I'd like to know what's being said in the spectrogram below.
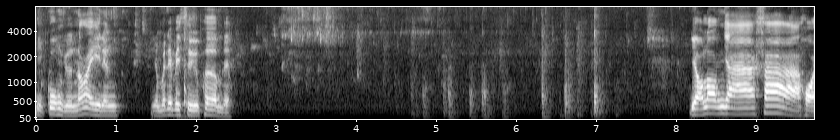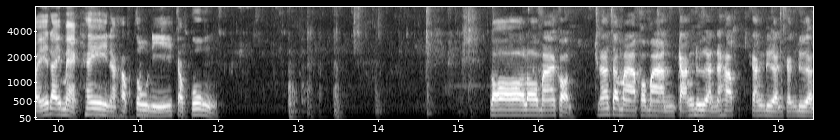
มีกุ้งอยู่น้อยนึง ยังไม่ได้ไปซื้อเพิ่มเลยเดี๋ยวลองยาฆ่าหอยไดแม็กให้นะครับ ตู้นี้กับกุ้ง รอรอมาก่อน น่าจะมาประมาณกลางเดือนนะครับ กลางเดือนกลางเดือน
